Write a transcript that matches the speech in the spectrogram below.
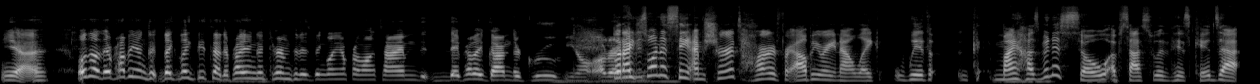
Yeah. Well, no, they're probably on good, like like they said, they're probably on good terms. If it's been going on for a long time, they probably have gotten their groove, you know, already. But I just want to say, I'm sure it's hard for Albie right now. Like with my husband is so obsessed with his kids that,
